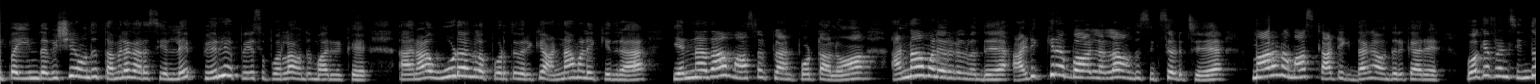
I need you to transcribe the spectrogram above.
இப்போ இந்த விஷயம் வந்து தமிழக அரசியல்லே பெரிய பேசு பொருளாக வந்து மாறி இருக்கு அதனால ஊடகங்களை பொறுத்த வரைக்கும் அண்ணாமலைக்கு எதிராக என்னதான் மாஸ்டர் பிளான் போட்டாலும் அண்ணாமலை அவர்கள் வந்து அடிக்கிற பால்லலாம் வந்து சிக்ஸ் அடிச்சு மரண மாஸ் காட்டிக்கிட்டு தாங்க வந்திருக்காரு. ஓகே ஃப்ரெண்ட்ஸ் இந்த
